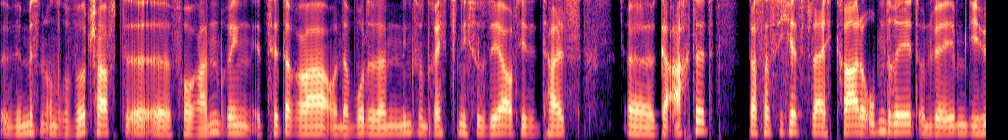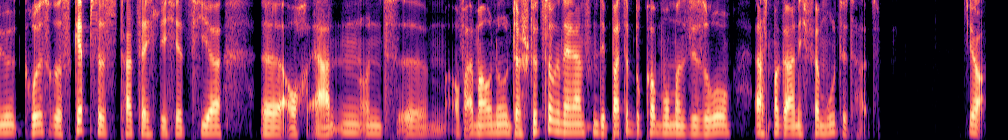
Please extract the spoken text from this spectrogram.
wir müssen unsere Wirtschaft äh, äh, voranbringen, etc. Und da wurde dann links und rechts nicht so sehr auf die Details äh, geachtet, dass das sich jetzt vielleicht gerade umdreht und wir eben die größere Skepsis tatsächlich jetzt hier äh, auch ernten und äh, auf einmal eine Unterstützung in der ganzen Debatte bekommen, wo man sie so erstmal gar nicht vermutet hat. Ja.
